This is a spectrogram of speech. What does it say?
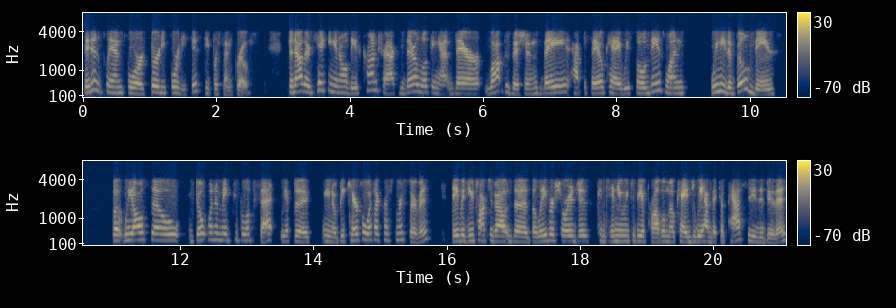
They didn't plan for 30, 40, 50% growth. So now they're taking in all these contracts, they're looking at their lot positions. They have to say, okay, we sold these ones, we need to build these but we also don't want to make people upset. We have to, you know, be careful with our customer service. David, you talked about the, the labor shortages continuing to be a problem. Okay, do we have the capacity to do this?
